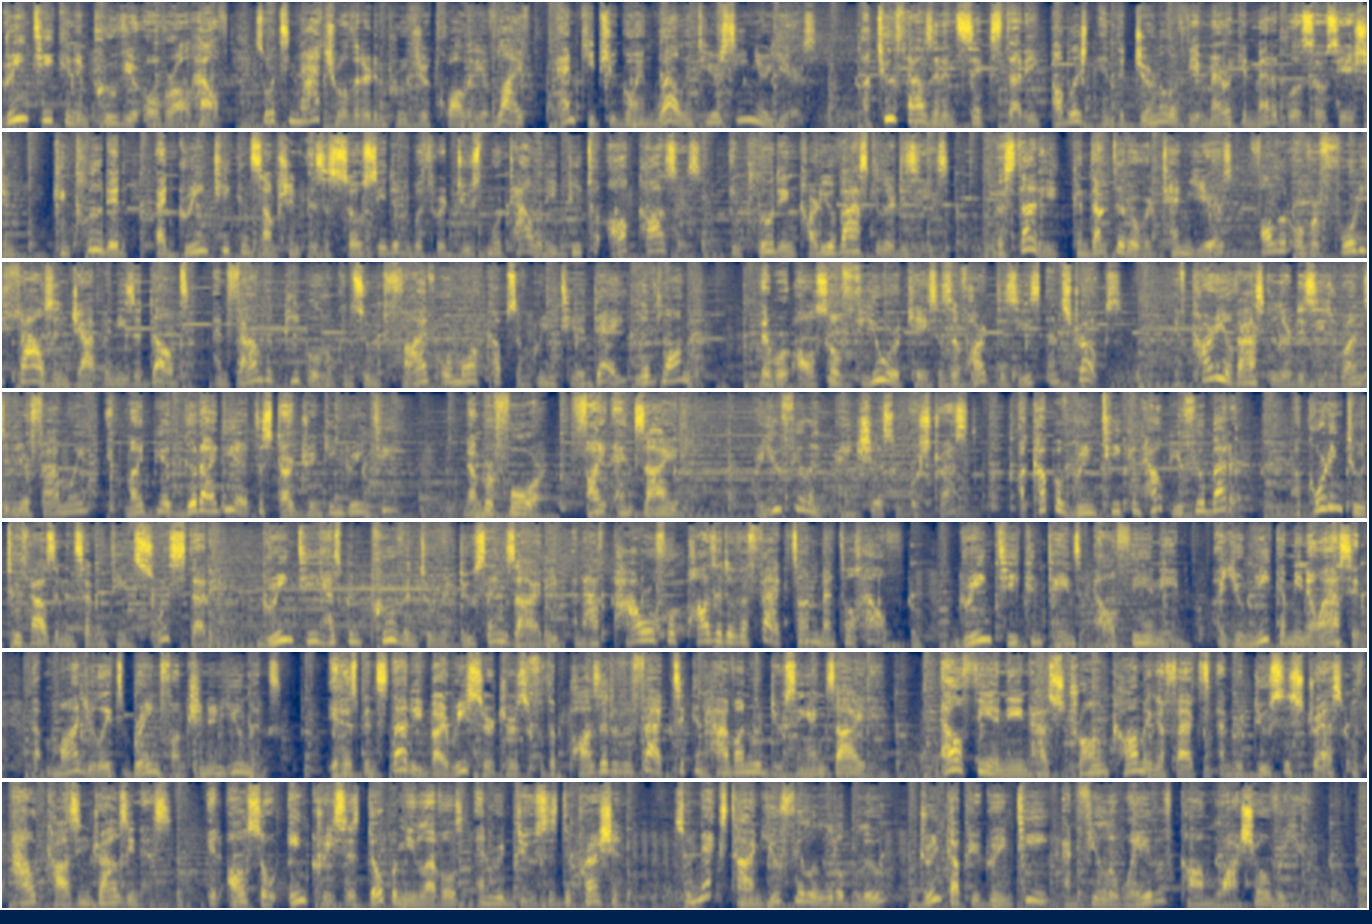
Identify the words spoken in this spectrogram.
Green tea can improve your overall health, so it's natural that it improves your quality of life and keeps you going well into your senior years. A 2006 study published in the Journal of the American Medical Association concluded that green tea consumption is associated with reduced mortality due to all causes, including cardiovascular disease. The study, conducted over 10 years, followed over 40,000 Japanese adults and found that people who consumed five or more cups of green tea a day lived longer. There were also fewer cases of heart disease and strokes. If cardiovascular disease runs in your family, it might be a good idea to start drinking green tea. Number four, fight anxiety. Are you feeling anxious or stressed? A cup of green tea can help you feel better. According to a 2017 Swiss study, green tea has been proven to reduce anxiety and have powerful positive effects on mental health. Green tea contains L-theanine, a unique amino acid that modulates brain function in humans. It has been studied by researchers for the positive effects it can have on reducing anxiety. L-theanine has strong calming effects and reduces stress without causing drowsiness. It also increases dopamine levels and reduces depression. So next time you feel a little blue, drink up your green tea and feel a wave of calm wash over you.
